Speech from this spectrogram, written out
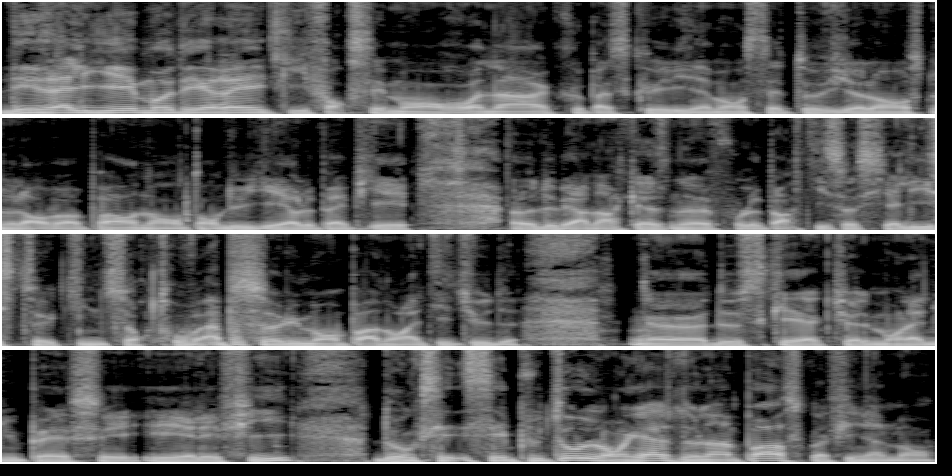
des alliés modérés qui forcément renacent parce que évidemment cette violence ne leur va pas. On a entendu hier le papier euh, de Bernard Cazeneuve pour le Parti socialiste qui ne se retrouve absolument pas dans l'attitude euh, de ce qu'est actuellement la NUPES et, et LFI. Donc c'est plutôt le langage de l'impasse quoi finalement.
